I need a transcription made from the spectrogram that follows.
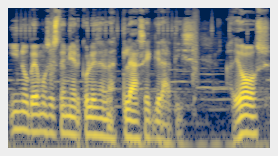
y nos vemos este miércoles en las clases gratis. Adiós.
